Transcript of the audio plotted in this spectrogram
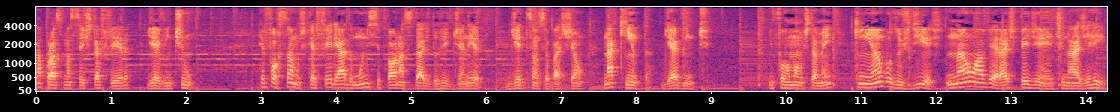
na próxima sexta-feira, dia 21. Reforçamos que é feriado municipal na cidade do Rio de Janeiro, dia de São Sebastião, na quinta, dia 20. Informamos também que em ambos os dias não haverá expediente na AGRI.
